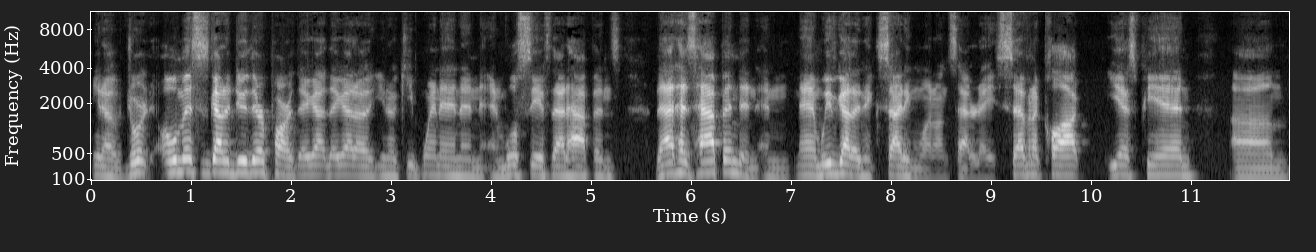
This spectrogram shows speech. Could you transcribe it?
You know, Georgia, Ole Miss has got to do their part. They got they got to you know keep winning, and and we'll see if that happens that has happened. And, and man, we've got an exciting one on Saturday, seven o'clock, ESPN. Um,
